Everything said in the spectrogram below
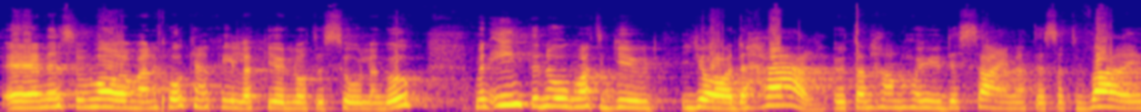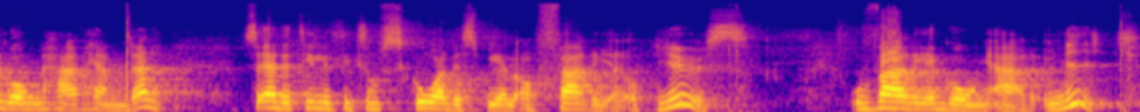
Eh, ni som är morgonmänniskor kanske gillar att Gud låter solen gå upp. Men inte nog med att Gud gör det här, utan han har ju designat det så att varje gång det här händer så är det till ett liksom skådespel av färger och ljus. Och varje gång är unik.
